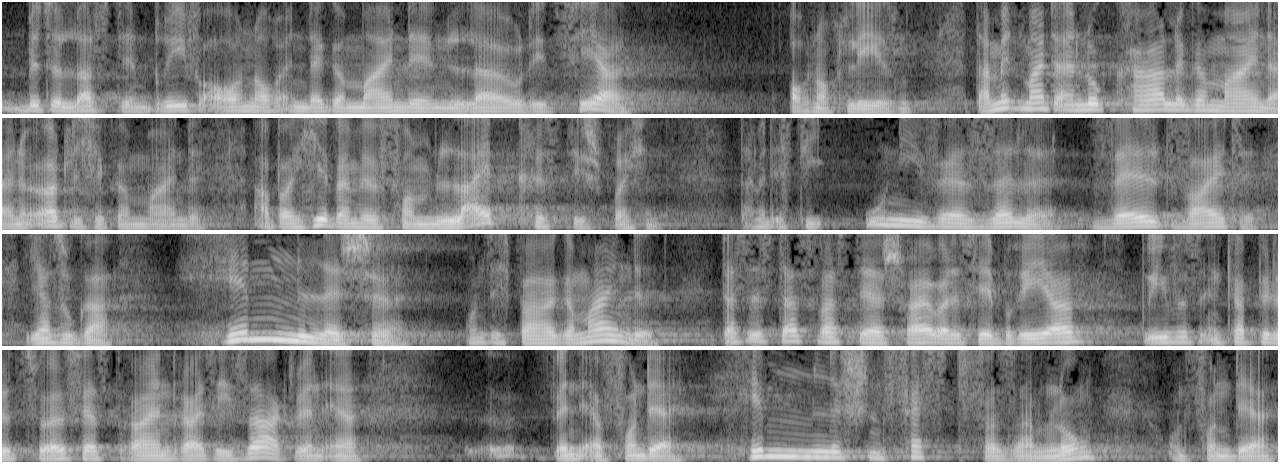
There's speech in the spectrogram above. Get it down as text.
bitte lasst den Brief auch noch in der Gemeinde in Laodicea auch noch lesen. Damit meint er eine lokale Gemeinde, eine örtliche Gemeinde. Aber hier, wenn wir vom Leib Christi sprechen, damit ist die universelle, weltweite, ja sogar himmlische, unsichtbare Gemeinde. Das ist das, was der Schreiber des Hebräerbriefes in Kapitel 12, Vers 33 sagt, wenn er, wenn er von der himmlischen Festversammlung und von der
